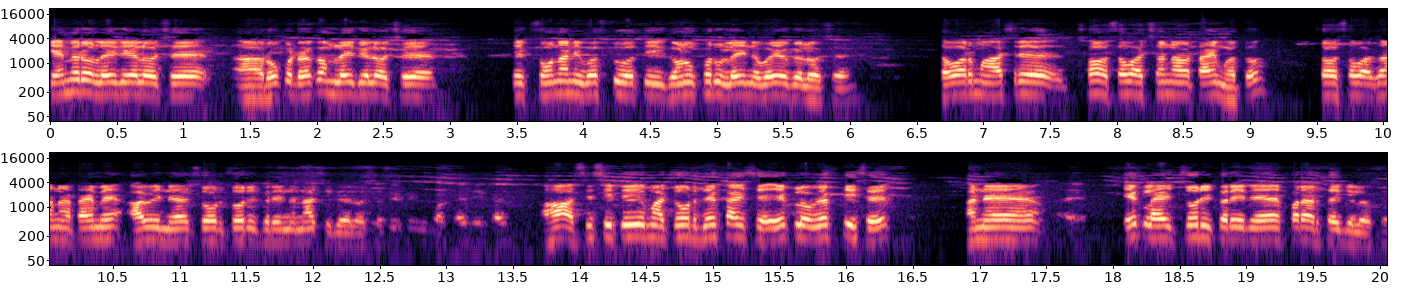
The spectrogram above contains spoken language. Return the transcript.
કેમેરો લઈ ગયેલો છે રોકડ રકમ લઈ ગયેલો છે, એક સોનાની વસ્તુ હતી, ઘણું ખરું લઈને વયો ગયેલો છે. સવારમાં આશરે છ, સવા છ ના ટાઈમ હતો. છ સવા છ ટાઈમે આવીને ચોર ચોરી કરીને નાસી ગયેલો છે. હા સીસીટીવીમાં ચોર દેખાય છે, એકલો વ્યક્તિ છે અને એકલા ચોરી કરીને ફરાર થઈ ગયેલો છે.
